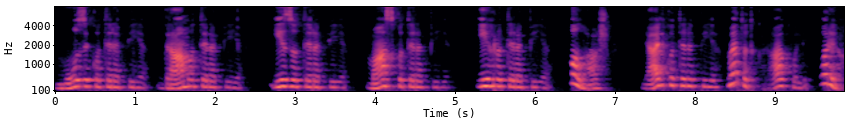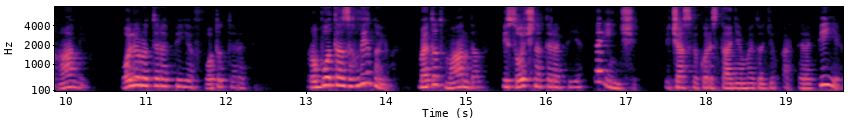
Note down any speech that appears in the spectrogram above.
музикотерапія, драмотерапія, ізотерапія, маскотерапія, ігротерапія, колаж, лялькотерапія, метод каракулі, оригамі, кольоротерапія, фототерапія, робота з глиною, метод мандал, пісочна терапія та інші. Під час використання методів арт-терапії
